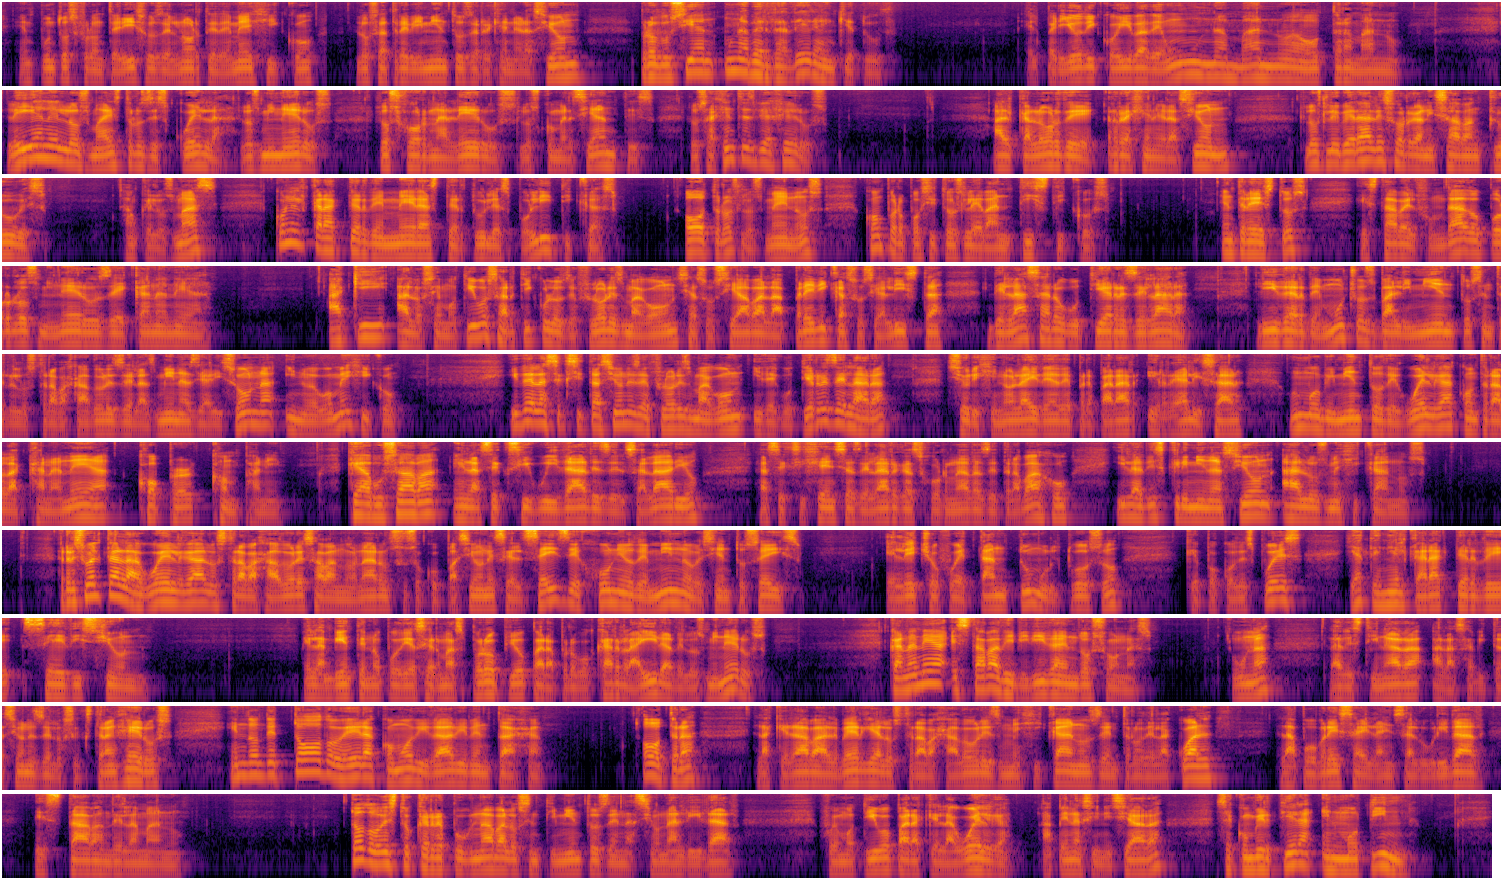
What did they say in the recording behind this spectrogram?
En puntos fronterizos del norte de México, los atrevimientos de regeneración producían una verdadera inquietud. El periódico iba de una mano a otra mano. Leíanle los maestros de escuela, los mineros, los jornaleros, los comerciantes, los agentes viajeros. Al calor de regeneración, los liberales organizaban clubes, aunque los más con el carácter de meras tertulias políticas, otros, los menos, con propósitos levantísticos. Entre estos estaba el fundado por los mineros de Cananea. Aquí a los emotivos artículos de Flores Magón se asociaba la prédica socialista de Lázaro Gutiérrez de Lara, líder de muchos valimientos entre los trabajadores de las minas de Arizona y Nuevo México. Y de las excitaciones de Flores Magón y de Gutiérrez de Lara se originó la idea de preparar y realizar un movimiento de huelga contra la Cananea Copper Company, que abusaba en las exigüidades del salario, las exigencias de largas jornadas de trabajo y la discriminación a los mexicanos. Resuelta la huelga, los trabajadores abandonaron sus ocupaciones el 6 de junio de 1906. El hecho fue tan tumultuoso que poco después ya tenía el carácter de sedición. El ambiente no podía ser más propio para provocar la ira de los mineros. Cananea estaba dividida en dos zonas. Una, la destinada a las habitaciones de los extranjeros, en donde todo era comodidad y ventaja. Otra, la que daba albergue a los trabajadores mexicanos, dentro de la cual la pobreza y la insalubridad estaban de la mano. Todo esto que repugnaba los sentimientos de nacionalidad fue motivo para que la huelga, apenas iniciada, se convirtiera en motín,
